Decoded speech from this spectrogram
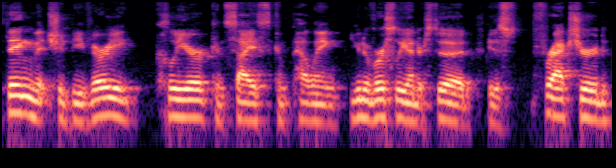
thing that should be very clear, concise, compelling, universally understood is fractured,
